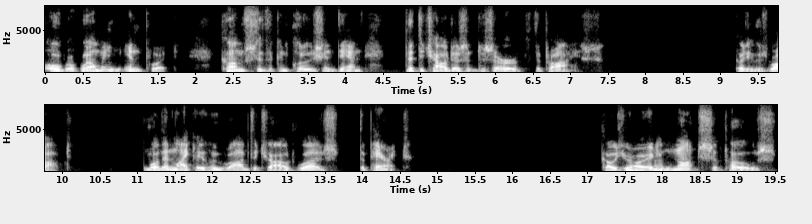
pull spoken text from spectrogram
overwhelming input, comes to the conclusion then that the child doesn't deserve the prize because he was robbed. More than likely, who robbed the child was the parent because you're already Mhm. not supposed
